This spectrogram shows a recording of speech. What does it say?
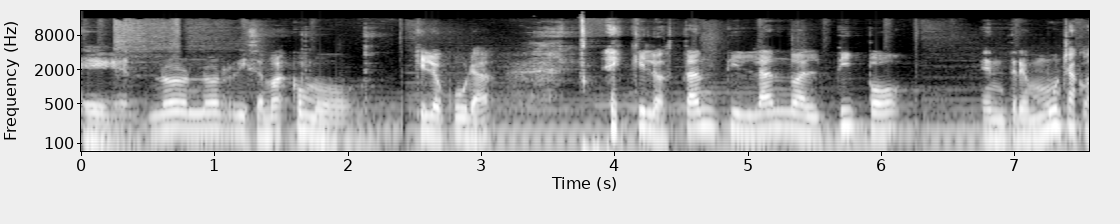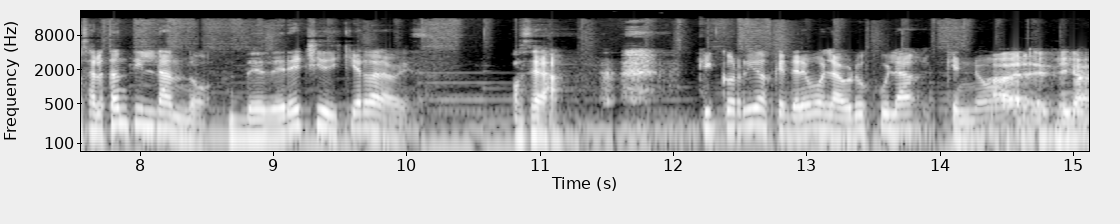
Eh, no, no risa, más como. Qué locura. Es que lo están tildando al tipo entre muchas cosas. Lo están tildando de derecha y de izquierda a la vez. O sea, qué corridos que tenemos la brújula que no. A ver, explica,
